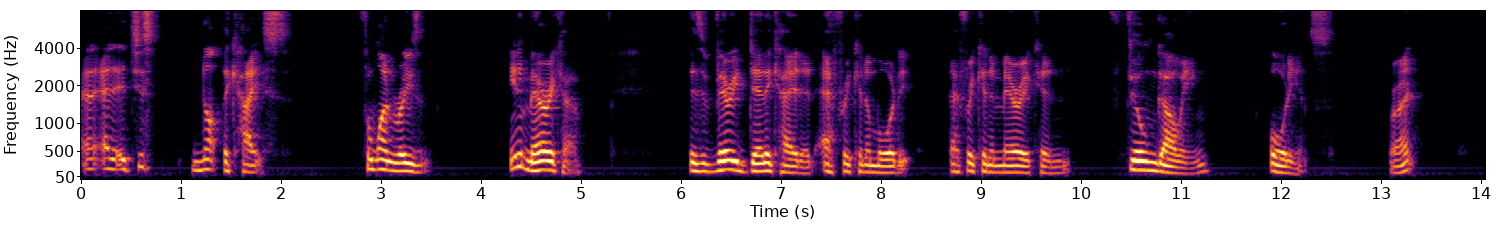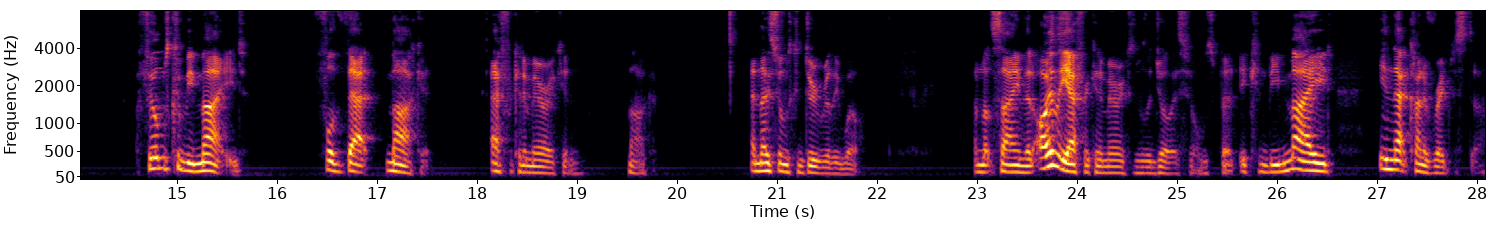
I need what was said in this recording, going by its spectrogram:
and it's just not the case for one reason. In America, there's a very dedicated African African American film going audience, right? films can be made for that market, African American market. and those films can do really well. I'm not saying that only African Americans will enjoy those films, but it can be made in that kind of register.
